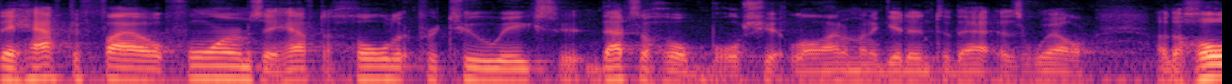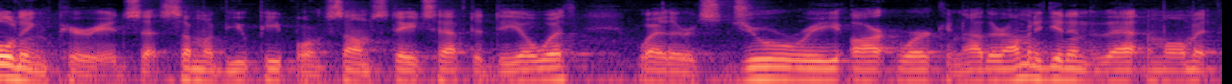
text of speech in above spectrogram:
they have to file forms, they have to hold it for two weeks. That's a whole bullshit law, and I'm going to get into that as well. Uh, the holding periods that some of you people in some states have to deal with, whether it's jewelry, artwork, and other. I'm going to get into that in a moment.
